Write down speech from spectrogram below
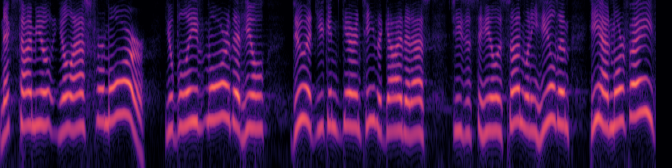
Next time you'll, you'll ask for more. You'll believe more that he'll do it. You can guarantee the guy that asked Jesus to heal his son, when he healed him, he had more faith.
